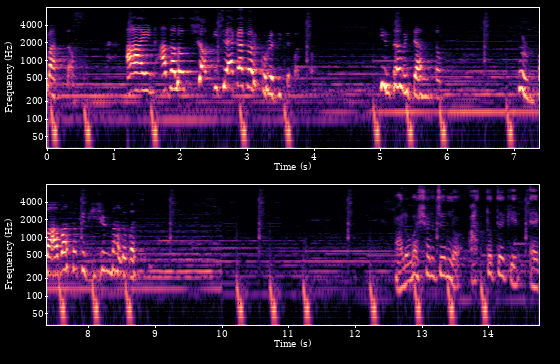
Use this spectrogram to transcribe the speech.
পারতাম। আইন আদালত সব কিছু একাকার করে দিতে পারতাম। কিন্তু আমি জানতাম তোর বাবা তোকে ভীষণ ভালোবাসে। ভালোবাসার জন্য আত্মত্যাগের এক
